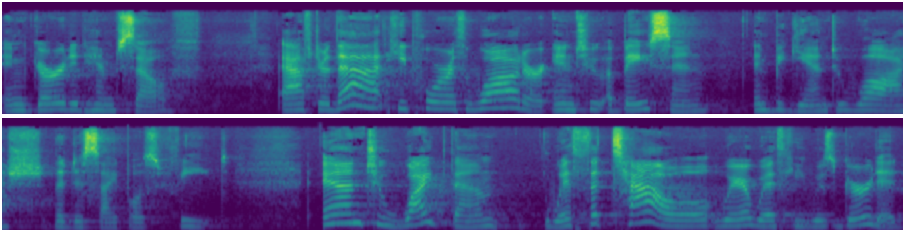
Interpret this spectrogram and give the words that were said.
and girded himself. After that, he poureth water into a basin and began to wash the disciples' feet and to wipe them with the towel wherewith he was girded.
